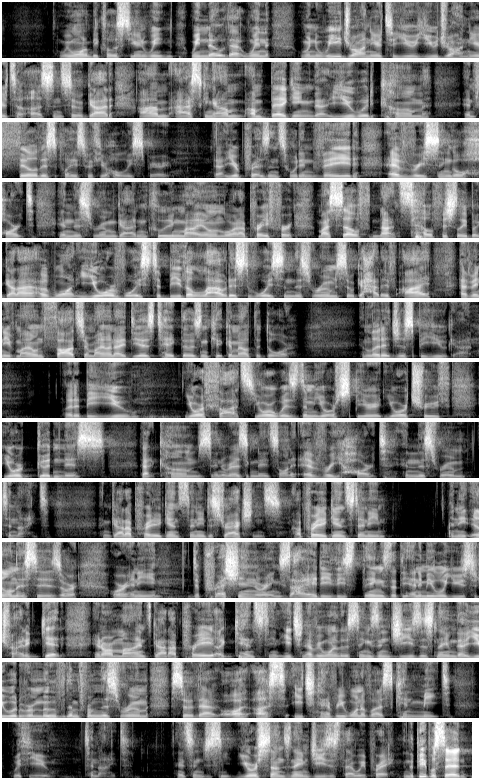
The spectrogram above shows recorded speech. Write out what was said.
We want to be close to you. And we, we know that when, when we draw near to you, you draw near to us. And so, God, I'm asking, I'm, I'm begging that you would come and fill this place with your Holy Spirit that your presence would invade every single heart in this room, God, including my own, Lord. I pray for myself, not selfishly, but God, I, I, want your voice to be the loudest voice in this room. So, God, if I have any of my own thoughts or my own ideas, take those and kick them out the door. And let it just be you, God. Let it be you, your thoughts, your wisdom, your spirit, your truth, your goodness that comes and resonates on every heart in this room tonight. And God, I pray against any distractions. I pray against any any illnesses or or any depression or anxiety, these things that the enemy will use to try to get in our minds. God, I pray against in each and every one of those things in Jesus' name that you would remove them from this room so that all, us, each and every one of us, can meet with you tonight. It's in your son's name, Jesus, that we pray. And the people said,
